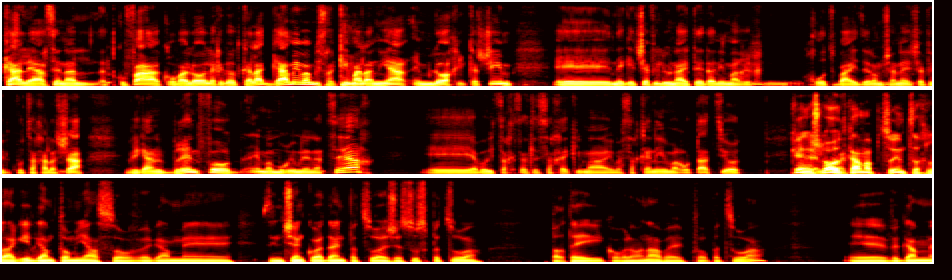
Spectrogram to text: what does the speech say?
קל לארסנל, התקופה הקרובה לא הולכת להיות קלה, גם אם המשחקים על הנייר הם לא הכי קשים. אה, נגד שפיל יונייטד, אני מעריך חוץ בית, זה לא משנה, שפיל קבוצה חלשה, וגם ברנדפורד הם אמורים לנצח. אה, אבל הוא יצטרך קצת לשחק עם, ה, עם השחקנים, עם הרוטציות. כן, יש לו עוד כמה פצועים, צריך להגיד, גם תום יאסו וגם אה, זינצ'נקו עדיין פצוע, ז'סוס פצוע, פרטי קרוב לעונה כבר פצוע. וגם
